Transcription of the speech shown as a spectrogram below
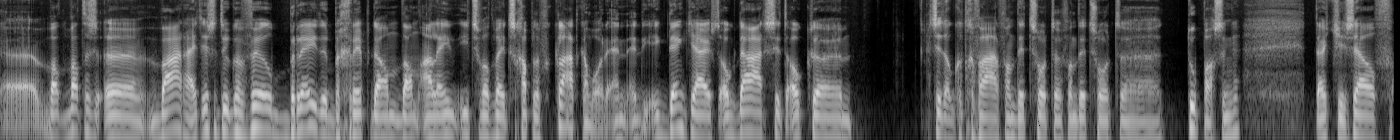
uh, wat, wat is uh, waarheid? Is natuurlijk een veel breder begrip dan, dan alleen iets wat wetenschappelijk verklaard kan worden. En, en ik denk juist ook daar zit ook, zit ook het gevaar van dit soort, van dit soort toepassingen. Dat je zelf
